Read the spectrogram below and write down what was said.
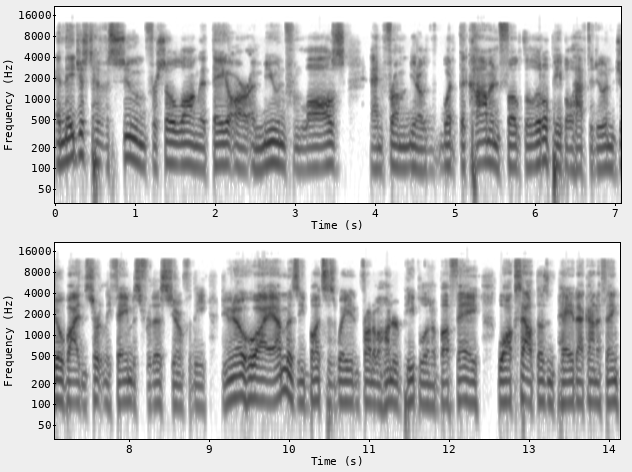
and they just have assumed for so long that they are immune from laws and from you know what the common folk, the little people, have to do. And Joe Biden's certainly famous for this. You know, for the "Do you know who I am?" as he butts his way in front of hundred people in a buffet, walks out, doesn't pay, that kind of thing,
